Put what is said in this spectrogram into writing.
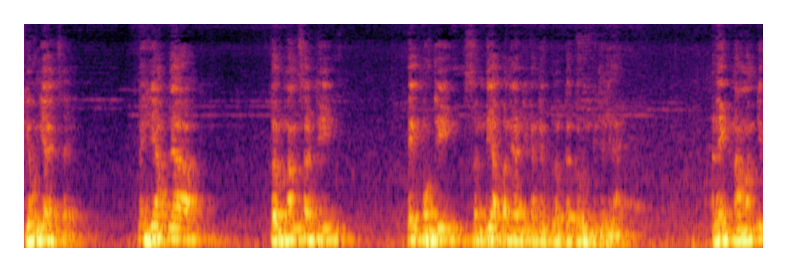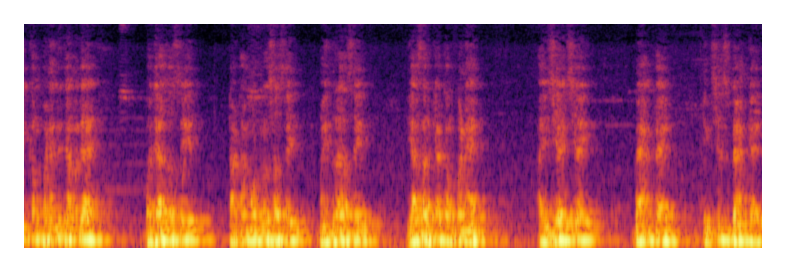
घेऊन यायचं आहे. ही आपल्या तरुणांसाठी एक मोठी संधी आपण या ठिकाणी उपलब्ध करून दिलेली आहे. अनेक नामांकित कंपन्या त्याच्यामध्ये आहेत बजाज असेल टाटा मोटर्स असेल महिंद्रा असेल यासारख्या कंपन्या आहेत. I C I C I bank आहेत एक्सिस बँक आहेत.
